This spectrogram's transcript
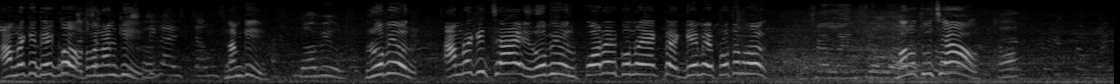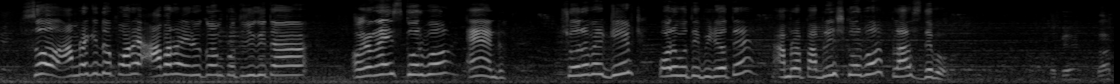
আমরা কি দেখব? তোমার নাম কি? নাম কি? রবিউল। রবিউল। আমরা কি চাই? রবিউল পরের কোনো একটা গেমে প্রথম হোক। বলো তুমি চাও? হ্যাঁ। সো আমরা কিন্তু পরে আবারও এরকম প্রতিযোগিতা অর্গানাইজ করব অ্যান্ড সৌরভের গিফট পরবর্তী ভিডিওতে আমরা পাবলিশ করব প্লাস দেব cut.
